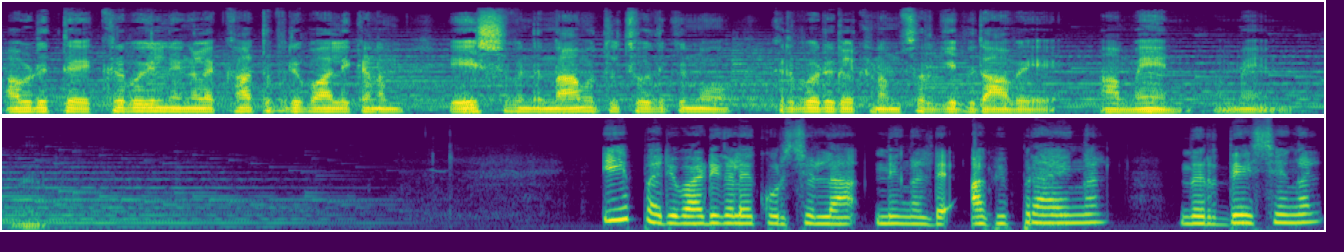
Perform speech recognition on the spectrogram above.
അവിടുത്തെ കൃപയിൽ ഞങ്ങളെ കാത്തു പരിപാലിക്കണം. യേശുവിന്റെ നാമത്തിൽ ചോദിക്കുന്നു. കൃപയോട് കേൾക്കണം സ്വർഗീയ പിതാവേ. അമേൻ അമേൻ ഈ പരിപാടികളെക്കുറിച്ചുള്ള നിങ്ങളുടെ അഭിപ്രായങ്ങൾ നിർദ്ദേശങ്ങൾ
